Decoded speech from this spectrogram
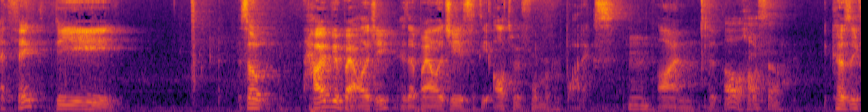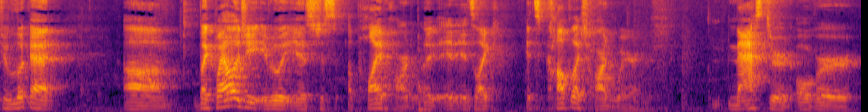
I think the so how I view biology is that biology is the ultimate form of robotics on the, Oh, how so? because if you look at um, like biology, it really is just applied hardware. It, it's like it's complex hardware mastered over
